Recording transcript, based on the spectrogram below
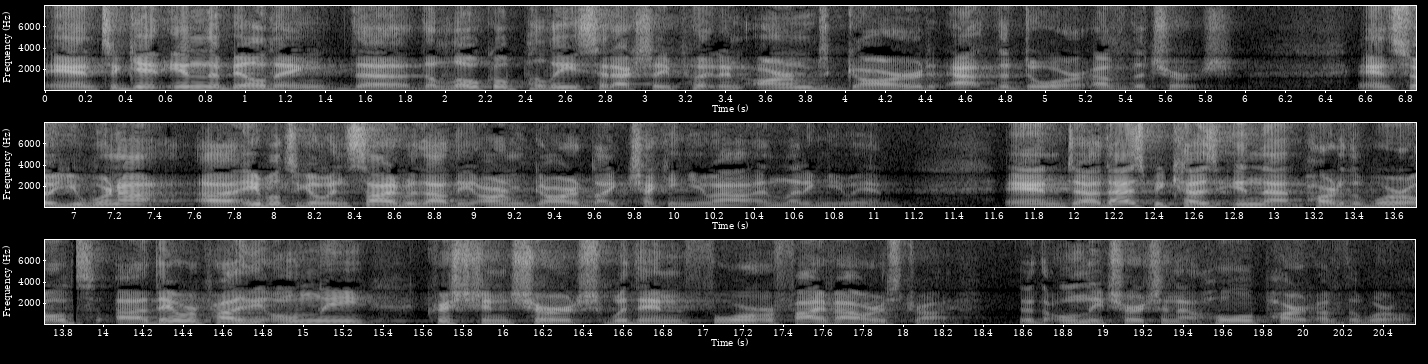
And to get in the building, the, the local police had actually put an armed guard at the door of the church. And so you were not able to go inside without the armed guard like checking you out and letting you in. And uh, that is because in that part of the world, uh, they were probably the only Christian church within four or five hours' drive. They're the only church in that whole part of the world.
